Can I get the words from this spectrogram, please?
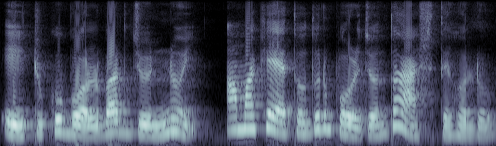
এইটুকু বলবার জন্যই আমাকে এতদূর পর্যন্ত আসতে হলো।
